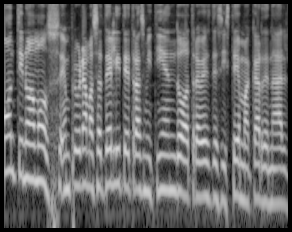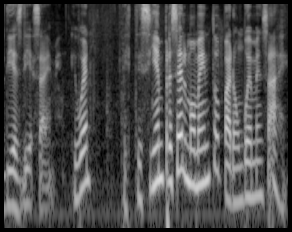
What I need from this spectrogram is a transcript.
Continuamos en programa satélite transmitiendo a través de Sistema Cardenal 1010 AM. Y bueno, este siempre es el momento para un buen mensaje.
